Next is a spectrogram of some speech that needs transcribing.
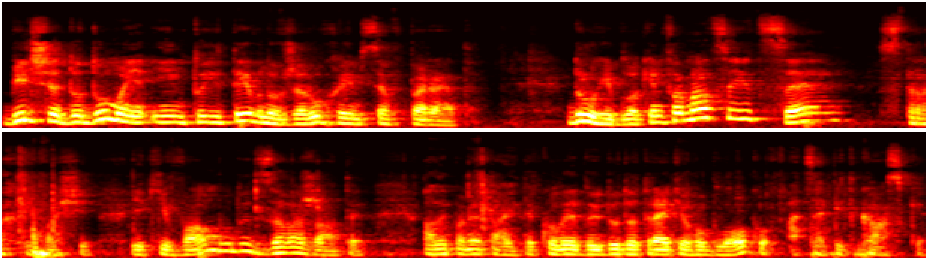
більше додумає і інтуїтивно вже рухаємося вперед. Другий блок інформації це страхи ваші, які вам будуть заважати. Але пам'ятайте, коли я дойду до третього блоку, а це підказки,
